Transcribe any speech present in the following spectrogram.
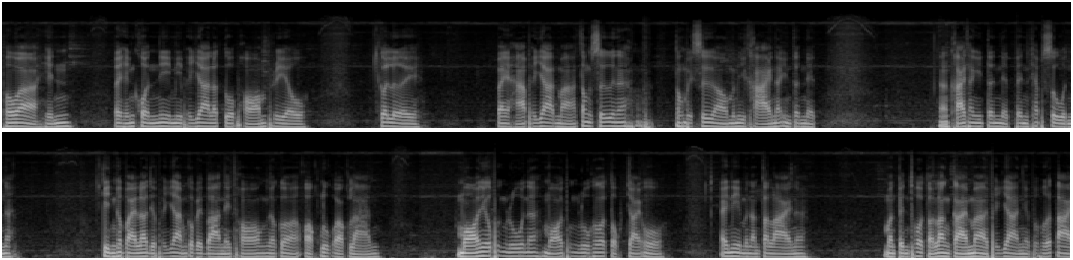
เพราะว่าเห็นไปเห็นคนนี่มีพยาธิแล้วตัวผอมเพรียว ก็เลยไปหาพยาธิมาต้องซื้อนะ ต้องไปซื้อเอามันมีขายนะอินเทอร์เน็ตขายทางอินเทอร์เน็ตเป็นแคปซูลนะกินเข้าไปแล้วเดี๋ยวพยาธิมันก็ไปบานในท้อง แล้วก็ออกลูกออกหลาน หมอนี่ก็เพิ่งรู้นะ หมอเพิ่งรู้เขาก็ตกใจโอ้ไอ้นี่มันอันตรายนะ มันเป็นโทษต่อร่างกายมากพยาธิเนี่ยเผลอตาย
